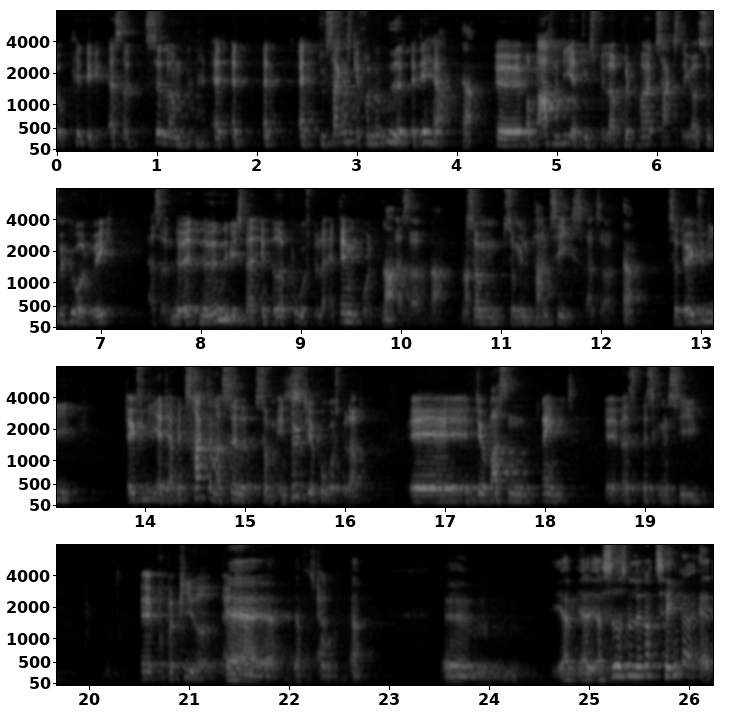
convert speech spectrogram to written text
okay, det, altså selvom at, at, at, at du sagtens skal få noget ud af, af det her, Ja. øh, og bare fordi at du spiller på en højere takst, ikke, også, så behøver du ikke altså, nød- nødvendigvis være en bedre pokerspiller af den grund, Nej, altså, nej, nej. Som, som en parentes. Altså. Ja. Så det er jo ikke fordi, det er ikke fordi, at jeg betragter mig selv som en dygtigere pokerspiller. Øh, det er jo bare sådan rent, øh, hvad, hvad skal man sige, øh, på papiret. Ja, ja, ja, jeg forstår ja. det. Ja. Øhm, jeg, jeg, jeg sidder sådan lidt og tænker, at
